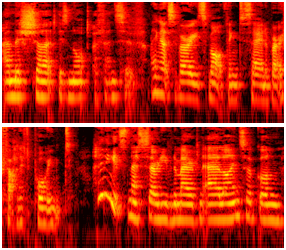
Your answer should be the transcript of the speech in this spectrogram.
and this shirt is not offensive. I think that's a very smart thing to say and a very valid point. I don't think it's necessarily even American Airlines who have gone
